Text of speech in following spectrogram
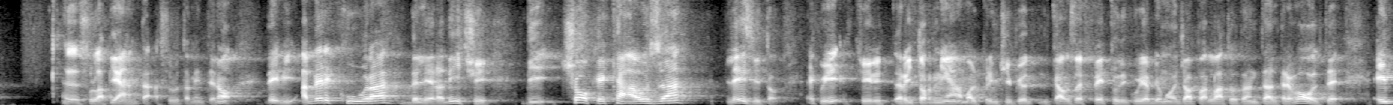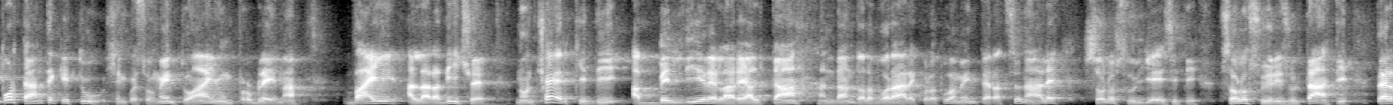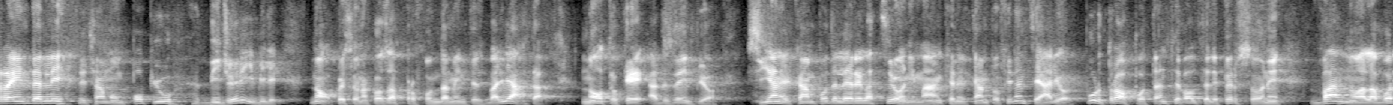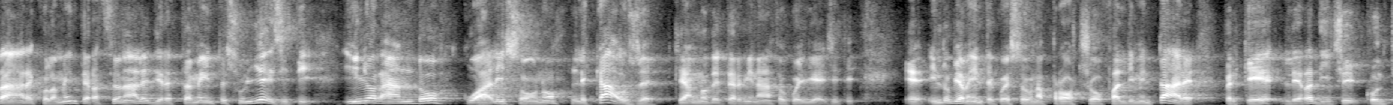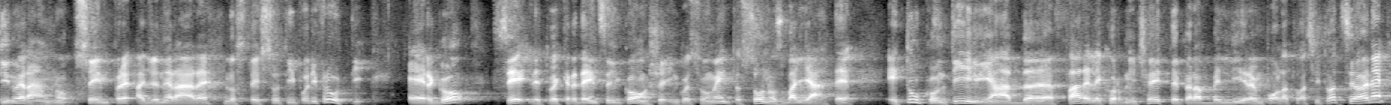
eh, sulla pianta, assolutamente no. Devi avere cura delle radici, di ciò che causa l'esito. E qui ci ritorniamo al principio di causa-effetto di cui abbiamo già parlato tante altre volte. È importante che tu, se in questo momento hai un problema, vai alla radice, non cerchi di abbellire la realtà andando a lavorare con la tua mente razionale solo sugli esiti, solo sui risultati, per renderli diciamo un po' più digeribili. No, questa è una cosa profondamente sbagliata. Noto che ad esempio sia nel campo delle relazioni ma anche nel campo finanziario, purtroppo tante volte le persone vanno a lavorare con la mente razionale direttamente sugli esiti, ignorando quali sono le cause che hanno determinato quegli esiti. E indubbiamente questo è un approccio fallimentare perché le radici continueranno sempre a generare lo stesso tipo di frutti. Ergo, se le tue credenze inconsce in questo momento sono sbagliate, e tu continui ad fare le cornicette per abbellire un po' la tua situazione,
